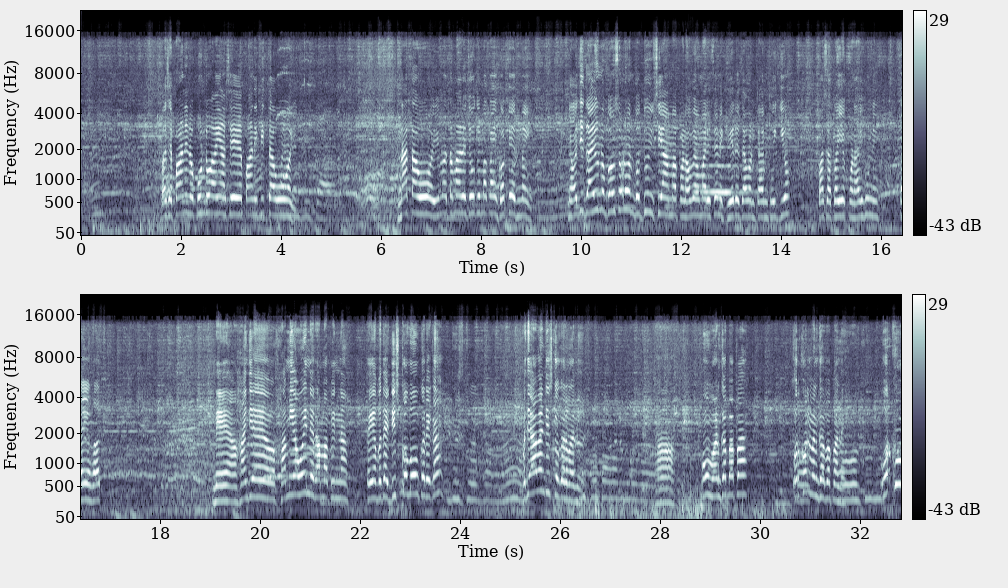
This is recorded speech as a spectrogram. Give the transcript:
પછી પાણીનો કુંડો અહીંયા છે પાણી પીતા હોય. નાતા હોય. એમાં તમારે જો તો એમાં કાંઈ ઘટે જ નહીં. ને હજી ગાયુંનો ગૌસળો ને બધું છે આમાં પણ હવે અમારે છે ને ઘેરે જવાનો ટાઈમ થઈ ગયો. પાછા કઈ પણ આવ્યું ને કઈ વાત? ને સાંજે હામિયા હોય ને રામાપીરના તો અહીંયા બધા ડિસ્કો બહુ કરે કા? મજા આવે ને ડિસ્કો કરવાની? હા. હું વણગા બાપા? ઓળખો ને વણગા બાપાને? ઓળખો?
